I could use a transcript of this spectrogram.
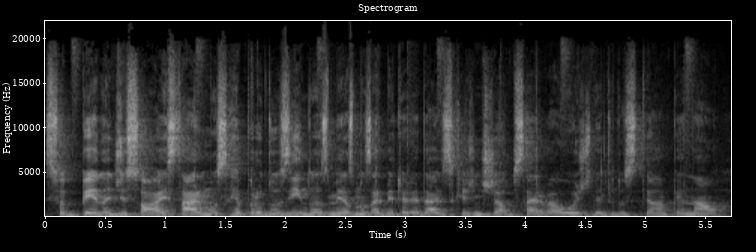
sob pena de só estarmos reproduzindo as mesmas arbitrariedades que a gente já observa hoje dentro do sistema penal.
